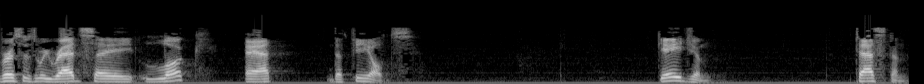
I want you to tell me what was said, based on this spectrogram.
Verses we read say, Look at the fields. Gauge them. Test them.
